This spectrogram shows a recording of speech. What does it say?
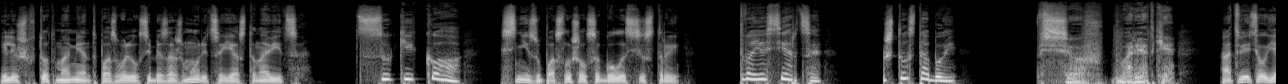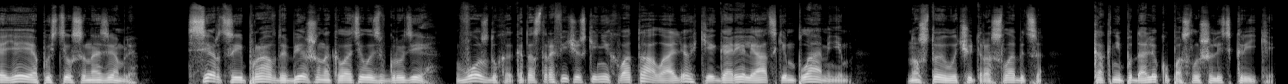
и лишь в тот момент позволил себе зажмуриться и остановиться. «Цукико!» — снизу послышался голос сестры. «Твое сердце! Что с тобой?» «Все в порядке», — ответил я ей и опустился на землю. Сердце и правда бешено колотилось в груди. Воздуха катастрофически не хватало, а легкие горели адским пламенем. Но стоило чуть расслабиться, как неподалеку послышались крики.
